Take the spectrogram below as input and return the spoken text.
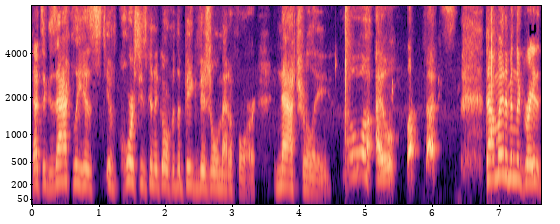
That's exactly his. Of course, he's going to go for the big visual metaphor naturally. I, I love that. That might have been the great,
